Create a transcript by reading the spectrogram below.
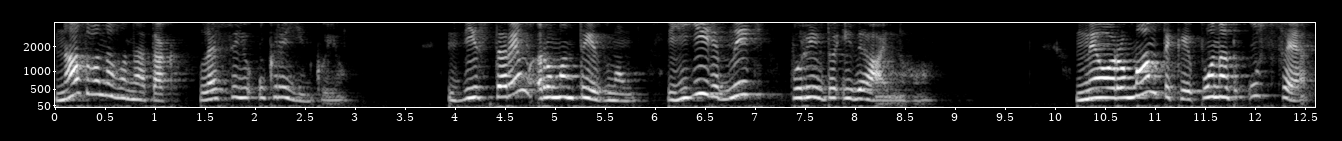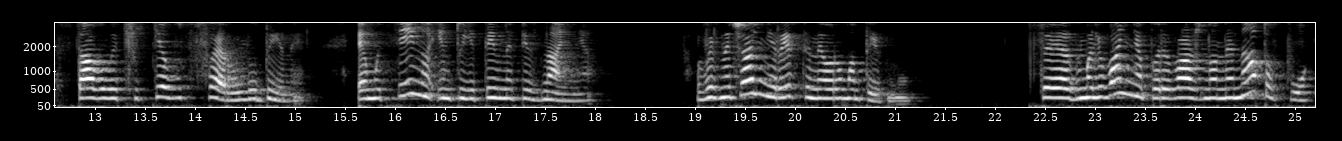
Названа вона так Лесею Українкою. Зі старим романтизмом її ріднить порив до ідеального. Неоромантики понад усе ставили чуттєву сферу людини, емоційно-інтуїтивне пізнання. Визначальні риси неоромантизму це змалювання переважно не натовпу,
